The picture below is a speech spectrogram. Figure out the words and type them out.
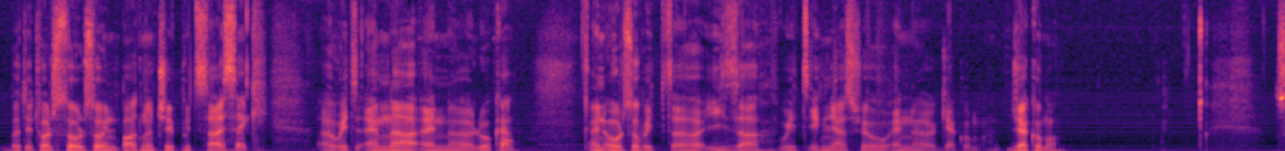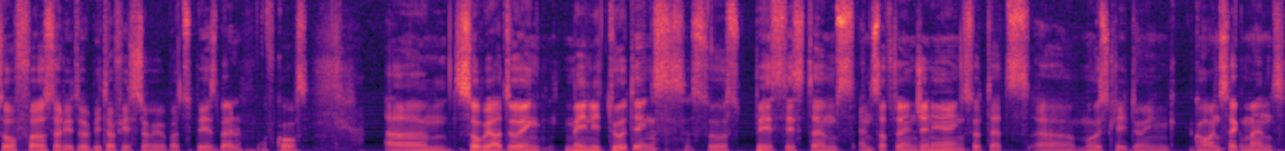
but it was also in partnership with CySec, uh, with Emna and uh, Luca, and also with uh, ESA, with Ignacio and uh, Giacomo. So first, a little bit of history about Spacebel, of course. Um, so we are doing mainly two things, so space systems and software engineering, so that's uh, mostly doing ground segment,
